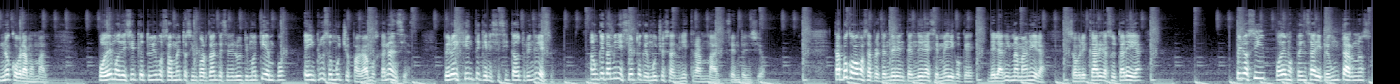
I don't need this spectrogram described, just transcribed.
no cobramos mal. Podemos decir que tuvimos aumentos importantes en el último tiempo e incluso muchos pagamos ganancias, pero hay gente que necesita otro ingreso, aunque también es cierto que muchos se administran mal, sentenció. Tampoco vamos a pretender entender a ese médico que, de la misma manera, sobrecarga su tarea, pero sí podemos pensar y preguntarnos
